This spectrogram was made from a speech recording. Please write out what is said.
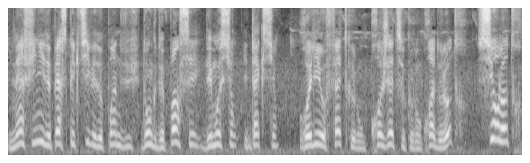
une infinie de perspectives et de points de vue, donc de pensées, d'émotions et d'actions, reliées au fait que l'on projette ce que l'on croit de l'autre sur l'autre.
